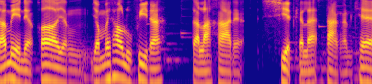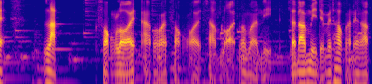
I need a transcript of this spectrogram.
ดาเมจเนี่ยก็ยังยังไม่เท่าลูฟี่นะ แต่ราคาเนี่ยเฉียดกันแล้วต่างกันแค่หลัก 200อะประมาณ 200 300 ประมาณนี้ แต่ดาเมจเนี่ยไม่เท่ากันนะครับ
